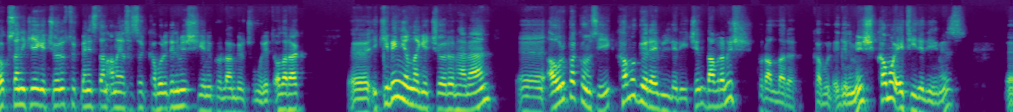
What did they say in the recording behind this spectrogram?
1992'ye geçiyoruz. Türkmenistan Anayasası kabul edilmiş yeni kurulan bir cumhuriyet olarak. 2000 ee, yılına geçiyorum hemen. Ee, Avrupa Konseyi kamu görevlileri için davranış kuralları kabul edilmiş. Kamu etiği dediğimiz e,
